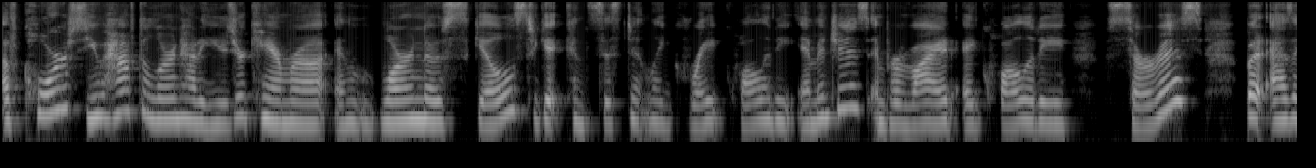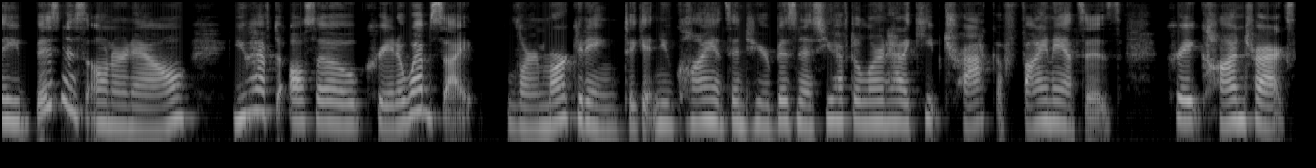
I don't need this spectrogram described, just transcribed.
Of course, you have to learn how to use your camera and learn those skills to get consistently great quality images and provide a quality service. But as a business owner now, you have to also create a website learn marketing to get new clients into your business. You have to learn how to keep track of finances, create contracts.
